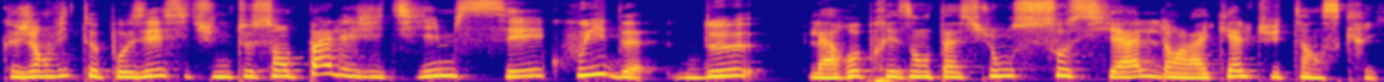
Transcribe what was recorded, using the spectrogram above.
que j'ai envie de te poser, si tu ne te sens pas légitime, c'est quid de la représentation sociale dans laquelle tu t'inscris.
